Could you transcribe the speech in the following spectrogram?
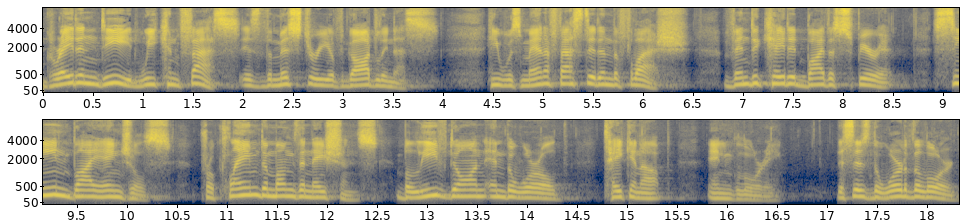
Great indeed, we confess, is the mystery of godliness. He was manifested in the flesh, vindicated by the Spirit, seen by angels, proclaimed among the nations, believed on in the world, taken up in glory. This is the word of the Lord.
